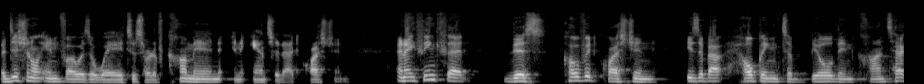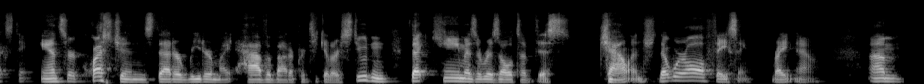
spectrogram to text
Additional info is a way to sort of come in and answer that question. And I think that this COVID question is about helping to build in context to answer questions that a reader might have about a particular student that came as a result of this challenge that we're all facing right now. Um,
